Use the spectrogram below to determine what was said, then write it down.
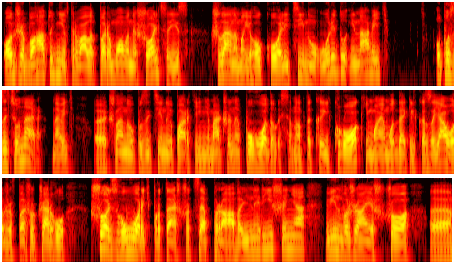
Отже, багато днів тривали перемовини Шольца із членами його коаліційного уряду, і навіть опозиціонери, навіть члени опозиційної партії Німеччини погодилися на такий крок, і маємо декілька заяв. Отже, в першу чергу. Шольц говорить про те, що це правильне рішення. Він вважає, що е,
